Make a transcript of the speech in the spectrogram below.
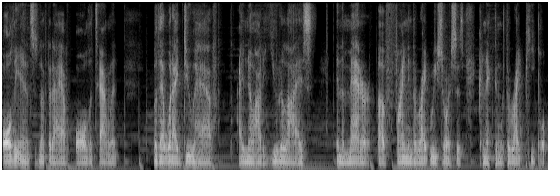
all the answers, not that I have all the talent, but that what I do have, I know how to utilize in the manner of finding the right resources, connecting with the right people.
